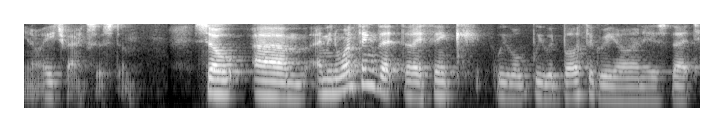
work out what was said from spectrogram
you know HVAC system. So, um, I mean, one thing that, that I think we will we would both agree on is that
